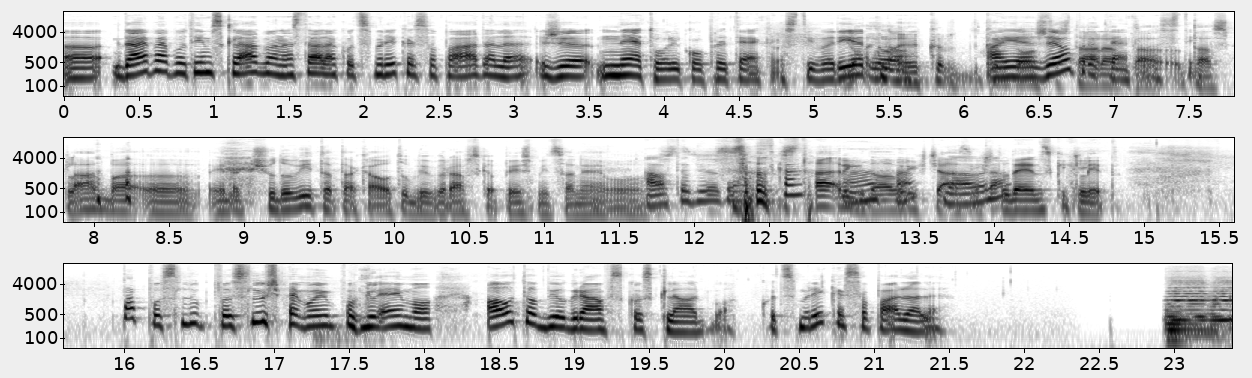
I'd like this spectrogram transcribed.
Uh, kdaj pa je potem skladba nastala, kot smo rekli, so padale že ne toliko v preteklosti, verjetno. Ja, ja, je kar, kar A je že v stara ta, preteklosti? ta skladba, uh, ena čudovita taka autobiografska pesmica ne, o Avtobiografska? starih Aha, dobrih časih, dobro. študentskih let. Pa poslu, poslušajmo in poglejmo avtobiografsko skladbo. Kot smo rekli, so padale. Rečo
